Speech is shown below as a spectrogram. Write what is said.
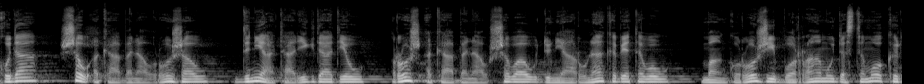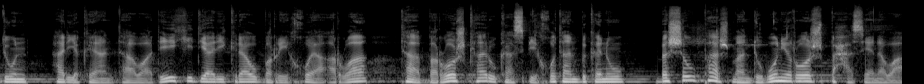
خودا شەو ئەکا بەناو ڕۆژا و دنیا تاریک دادێ و ڕۆژ ئەکا بەناو شەوا و دنیا ڕووناکە بێتەوە و مانگ و ڕۆژی بۆ ڕام و دەستەمۆ کردوون هەریەکەیان تا وادەیەکی دیاری کراو بەڕێی خۆیا ئەڕوا تا بەڕۆژ کار و کاسبی خۆتان بکەن و بەشەو پاش ماندووبوونی ڕۆژ بحەسێنەوە.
